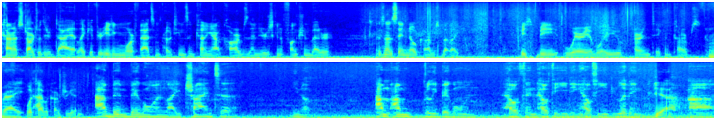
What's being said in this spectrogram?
kind of starts with your diet. Like if you're eating more fats and proteins and cutting out carbs, then you're just gonna function better. It's not to say no carbs, but like be, be wary of where you are intaking carbs. Right. What type of carbs you're getting. I've been big on like trying to, you know, I'm I'm really big on health and healthy eating, healthy living. Yeah. Uh,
